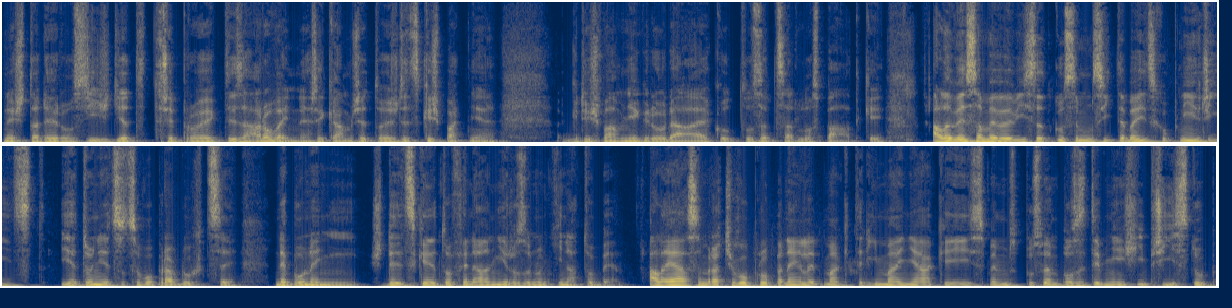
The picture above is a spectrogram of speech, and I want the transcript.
než tady rozjíždět tři projekty zároveň zároveň. Neříkám, že to je vždycky špatně, když vám někdo dá jako to zrcadlo zpátky. Ale vy sami ve výsledku si musíte být schopný říct, je to něco, co opravdu chci, nebo není. Vždycky je to finální rozhodnutí na tobě. Ale já jsem radši obklopený lidma, kteří mají nějaký svým způsobem pozitivnější přístup,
